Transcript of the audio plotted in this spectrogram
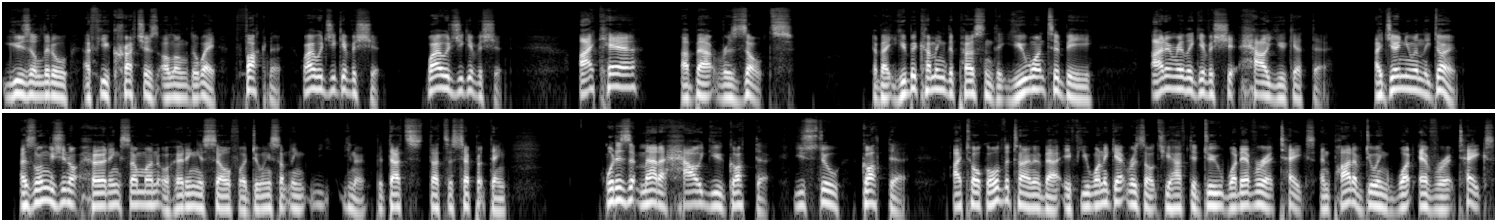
use a little, a few crutches along the way? Fuck no. Why would you give a shit? Why would you give a shit? I care about results, about you becoming the person that you want to be. I don't really give a shit how you get there. I genuinely don't. As long as you're not hurting someone or hurting yourself or doing something, you know, but that's that's a separate thing. What does it matter how you got there? You still got there. I talk all the time about if you want to get results, you have to do whatever it takes. And part of doing whatever it takes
